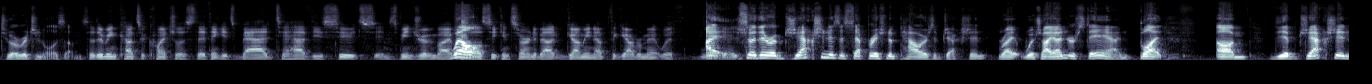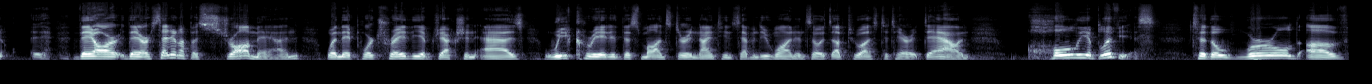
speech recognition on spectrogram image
to originalism. So they're being consequentialist. They think it's bad to have these suits, and it's being driven by a Well- policy concern about gumming up the government with I, so their objection is a separation of powers objection, right? Which I understand, but um, the objection they are they are setting up a straw man when they portray the objection as we created this monster in 1971, and so it's up to us to tear it down, wholly oblivious to the world of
